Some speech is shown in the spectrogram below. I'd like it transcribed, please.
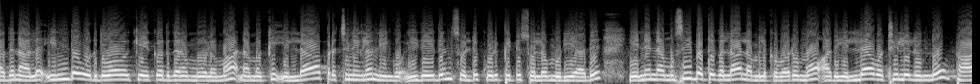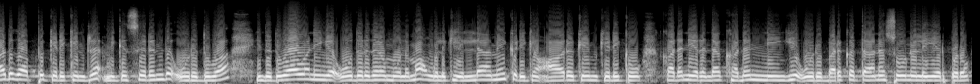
அதனால இந்த ஒரு துவாவை கேட்கறதன் மூலமா நமக்கு எல்லா பிரச்சனைகளும் நீங்கும். இது இதுன்னு சொல்லிட்டு குறிப்பிட்டு சொல்ல முடியாது. என்னென்ன முசீபத்துகள்லாம் நம்மளுக்கு வருமோ அது எல்லாவற்றிலிருந்தும் பாதுகாப்பு கிடைக்கின்ற மிக சிறந்த ஒரு துவா. இந்த துவாவை நீங்க ஓதுறதன் மூலமா உங்களுக்கு எல்லாமே கிடைக்கும். ஆரோக்கியம் கிடைக்கும். கடன் இருந்தால் கடன் நீங்கி ஒரு பறக்கத்தான சூழ்நிலை ஏற்படும்.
